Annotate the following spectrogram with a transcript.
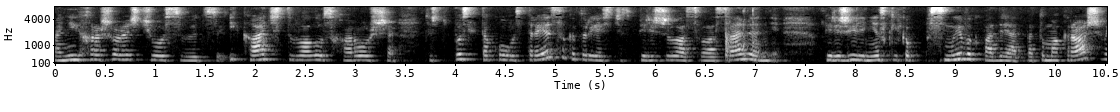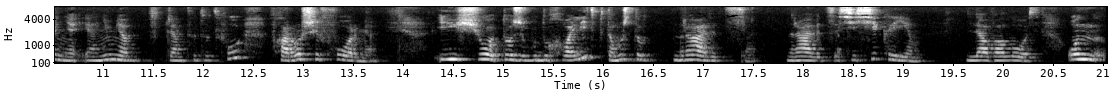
они хорошо расчесываются, и качество волос хорошее. То есть после такого стресса, который я сейчас пережила с волосами, они пережили несколько смывок подряд, потом окрашивание, и они у меня прям фу -фу -фу, в хорошей форме. И еще тоже буду хвалить, потому что нравится, нравится Сиси крем для волос. Он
